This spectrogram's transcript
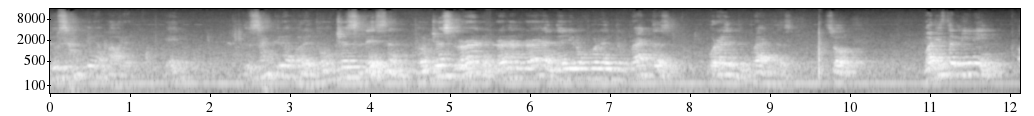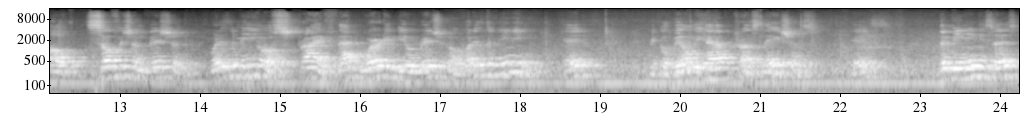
do something about it. Okay? Do something about it. Don't just listen. Don't just learn and learn and learn, and then you don't put it into practice. Put it into practice. So, what is the meaning of selfish ambition? What is the meaning of strife? That word in the original, what is the meaning? Okay? Because we only have translations. Okay? The meaning, it says,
